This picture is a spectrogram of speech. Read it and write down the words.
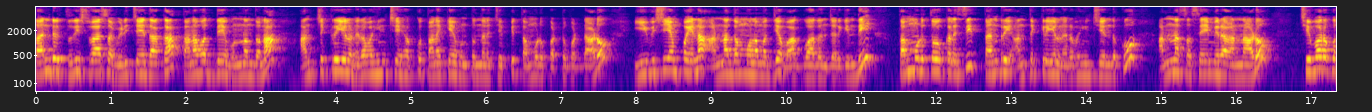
తండ్రి తుదిశ్వాస విడిచేదాకా తన వద్దే ఉన్నందున అంత్యక్రియలు నిర్వహించే హక్కు తనకే ఉంటుందని చెప్పి తమ్ముడు పట్టుబడ్డాడు. ఈ విషయం పైన అన్నదమ్ముల మధ్య వాగ్వాదం జరిగింది. తమ్ముడితో కలిసి తండ్రి అంత్యక్రియలు నిర్వహించేందుకు అన్న ససేమిర అన్నాడు. చివరకు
